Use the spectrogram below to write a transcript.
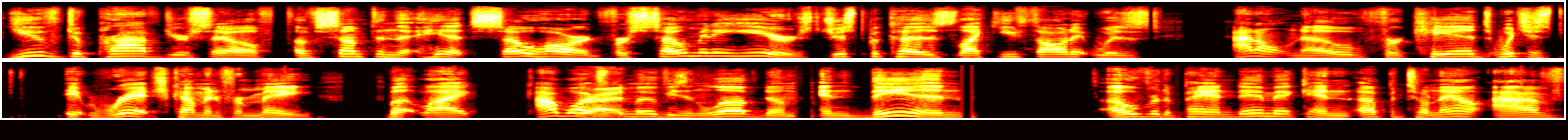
you've deprived yourself of something that hit so hard for so many years just because like you thought it was I don't know for kids, which is it rich coming from me, but like I watched Right. the movies and loved them, and then over the pandemic and up until now, I've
